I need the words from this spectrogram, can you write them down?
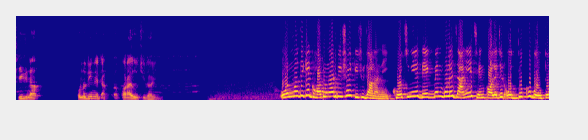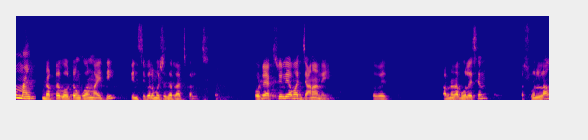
ঠিক না, কোনোদিন এটা করাই উচিত হয়নি। অন্যদিকে ঘটনার বিষয়ে কিছু জানা নেই। খোঁজ নিয়ে দেখবেন বলে জানিয়েছেন কলেজের অধ্যক্ষ গৌতম মাইক ডক্টর গৌতম কুমার মাইতি, প্রিন্সিপাল মুর্শিদার রাজ কলেজ। ওটা অ্যাকচুয়ালি আমার জানা নেই। তবে আপনারা বলেছেন শুনলাম,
